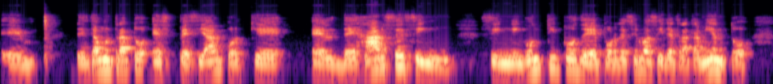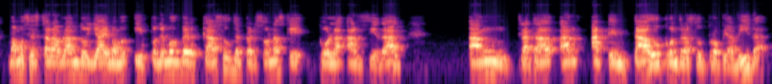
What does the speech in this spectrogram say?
Em, necesitan un trato especial porque el dejarse sin, sin ningún tipo de, por decirlo así, de tratamiento, vamos a estar hablando ya y, vamos, y podemos ver casos de personas que por la ansiedad han tratado, han atentado contra su propia vida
